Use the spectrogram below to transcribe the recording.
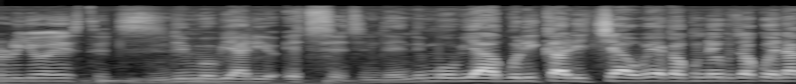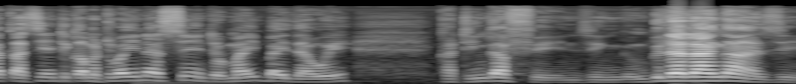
real ndi mu byaliyo etset nze ndi mu bya agriculture oba yaga kuneebuuzako ena akasente kama tubalina sente omanyi by the way kati ngaffe nze ddala nga nze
